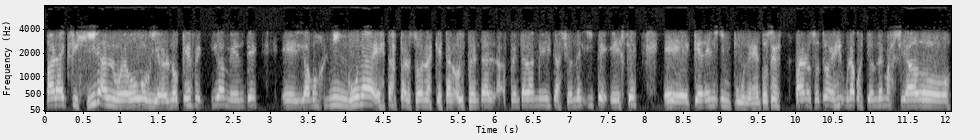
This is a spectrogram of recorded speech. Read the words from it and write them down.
para exigir al nuevo gobierno que efectivamente eh, digamos, ninguna de estas personas que están hoy frente, frente a la administración del IPS eh, queden impunes. Entonces, para nosotros es una cuestión demasiado,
